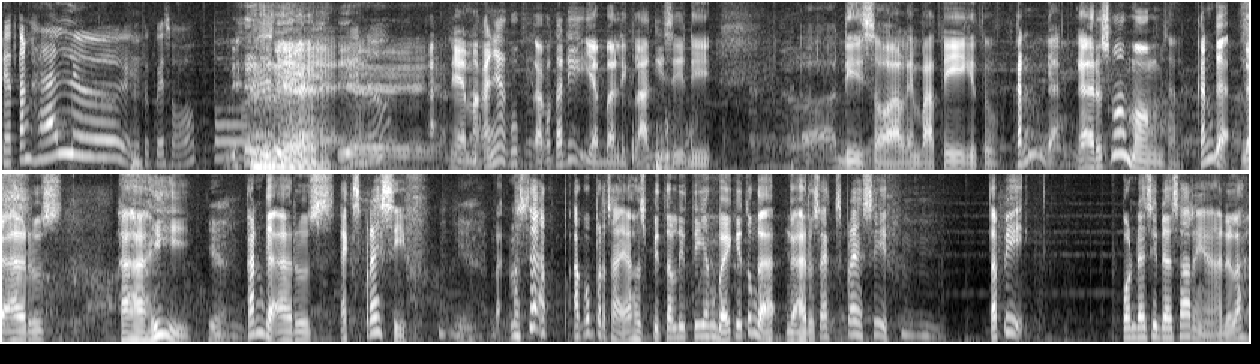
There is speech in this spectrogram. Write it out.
datang halo kayak gitu kue sopo? You know? Ya makanya aku aku tadi ya balik lagi sih di eh, di soal empati gitu. Kan nggak nggak harus ngomong misalnya. Kan nggak nggak harus hahaha. Iya. Kan nggak harus ekspresif. Ma- Maksudnya aku, aku percaya hospitality yang baik itu nggak nggak harus ekspresif. Tapi pondasi dasarnya adalah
